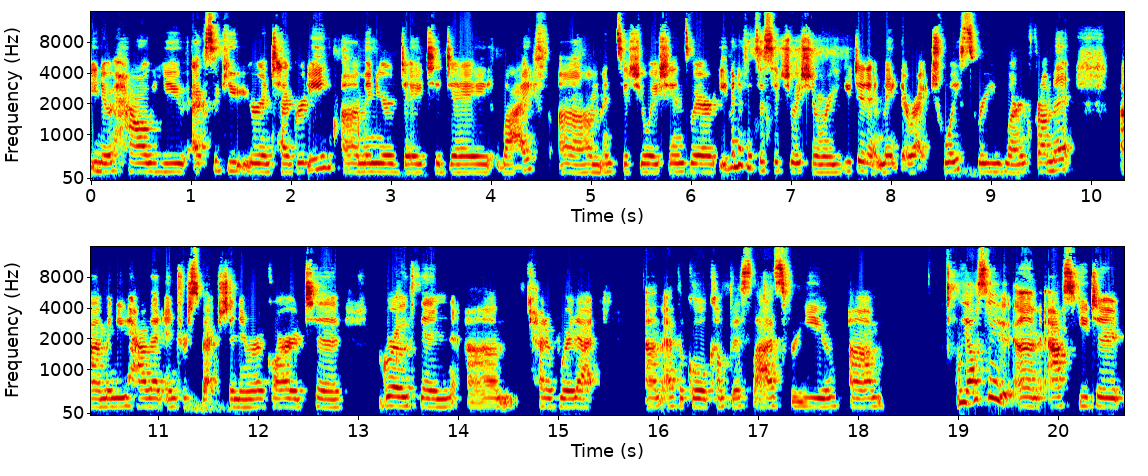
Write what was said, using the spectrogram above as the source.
you know how you execute your integrity um, in your day-to-day life um, and situations where even if it's a situation where you didn't make the right choice where you learn from it um, and you have that introspection in regard to growth and um, kind of where that um, ethical compass lies for you um, we also ask you to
